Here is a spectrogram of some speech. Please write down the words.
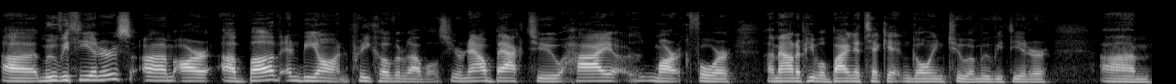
Uh, movie theaters um, are above and beyond pre-COVID levels. You're now back to high mark for amount of people buying a ticket and going to a movie theater. Um,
